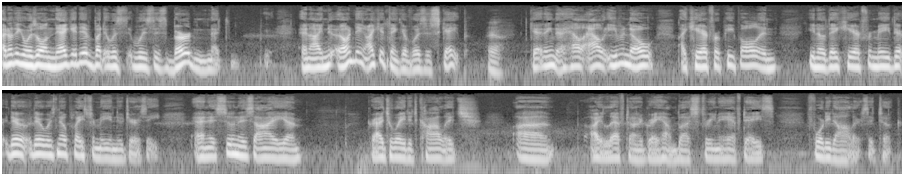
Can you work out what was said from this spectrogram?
I don't think it was all negative, but it was it was this burden that, and I knew, the only thing I could think of was escape Yeah. Getting the hell out. Even though I cared for people and you know they cared for me, there there there was no place for me in New Jersey. And as soon as I um, graduated college, uh, I left on a Greyhound bus, three and a half days, forty dollars it took.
